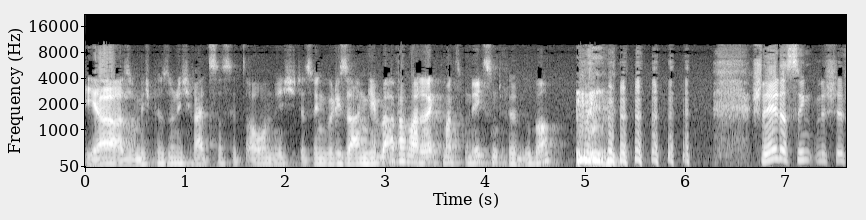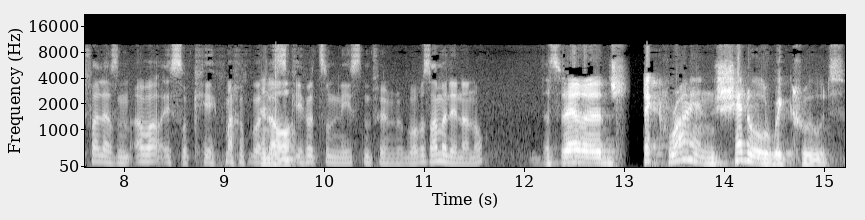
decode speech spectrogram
Ja, also mich persönlich reizt das jetzt auch nicht. Deswegen würde ich sagen, gehen wir einfach mal direkt mal zum nächsten Film über. Schnell das sinkende Schiff verlassen, aber ist okay. Machen wir genau. das. Gehen wir zum nächsten Film über. Was haben wir denn da noch? Das wäre Jack Ryan, Shadow Recruit.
